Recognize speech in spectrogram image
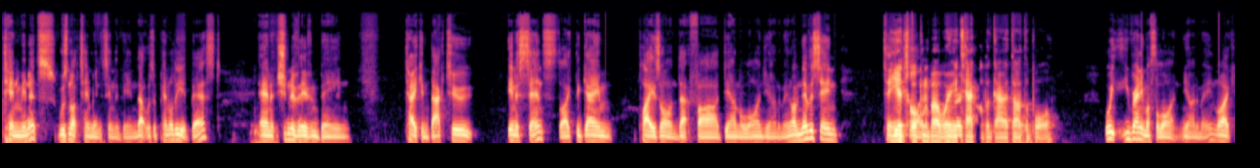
ten minutes was not ten minutes in the bin. That was a penalty at best, and it shouldn't have even been taken back to. In a sense, like the game plays on that far down the line. Do you know what I mean? I've never seen. You're talking like about where he tackled the guy without the ball. Well, he ran him off the line. You know what I mean? Like,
